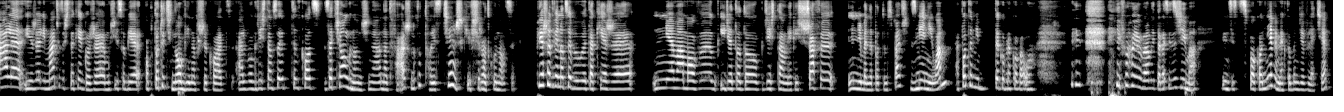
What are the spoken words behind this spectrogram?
ale jeżeli macie coś takiego, że musicie sobie obtoczyć nogi na przykład, albo gdzieś tam sobie ten koc zaciągnąć na, na twarz, no to to jest ciężkie w środku nocy. Pierwsze dwie noce były takie, że nie ma mowy, idzie to do gdzieś tam jakiejś szafy, nie będę pod tym spać. Zmieniłam, a potem mi tego brakowało. I powiem wam, i teraz jest zima, więc jest spoko. Nie wiem, jak to będzie w lecie,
